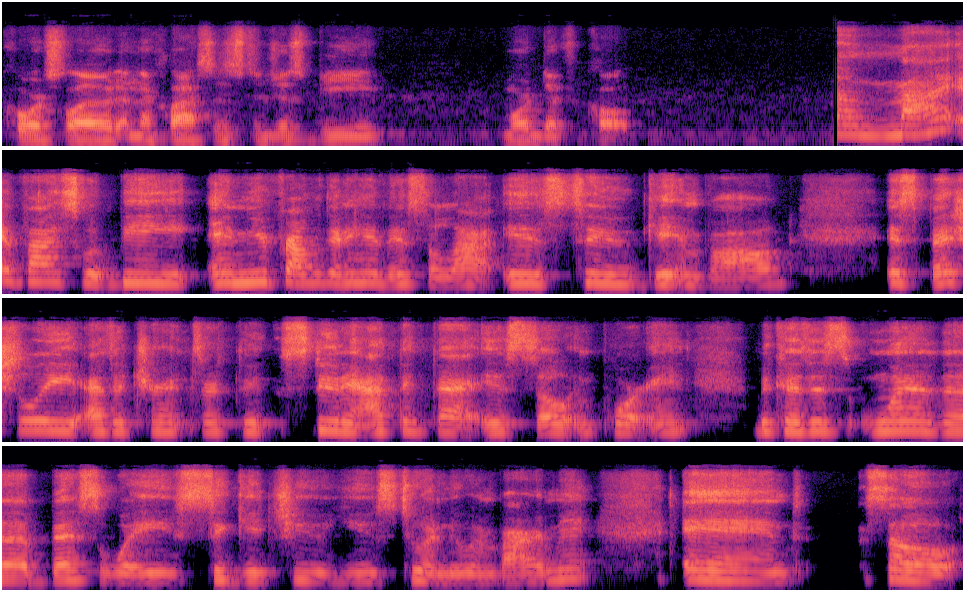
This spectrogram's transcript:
course load and the classes to just be more difficult. Um, my advice would be, and you're probably going to hear this a lot, is to get involved, especially as a transfer student. I think that is so important because it's one of the best ways to get you used to a new environment. And so,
